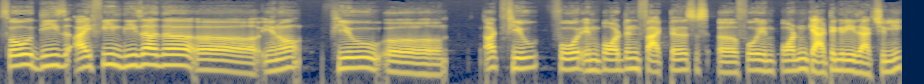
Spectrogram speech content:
so these I feel these are two no few not few four important factors four important categories actually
